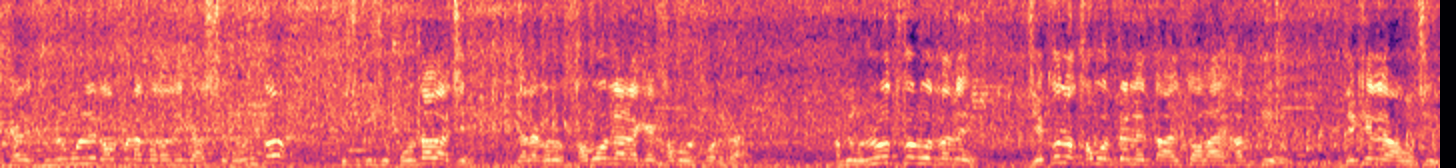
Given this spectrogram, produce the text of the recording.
এখানে তৃণমূলের গল্পটা কোথা থেকে আসছে বলুন তো? কিছু কিছু পোর্টাল আছে যারা কোনো খবর না রেখে খবর করে দেয় আমি অনুরোধ করব তাদের, যে কোনো খবর পেলে তার তলায় হাত দিয়ে দেখে নেওয়া উচিত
